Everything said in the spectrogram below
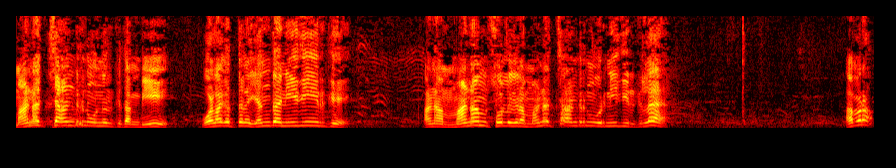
மனச்சான்றுன்னு ஒண்ணு இருக்கு தம்பி. உலகத்துல எந்த நீதியும் இருக்கு. ஆனா மனம் சொல்லுகிற மனச்சான்றுன்னு ஒரு நீதி இருக்குல்ல? அப்புறம்?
